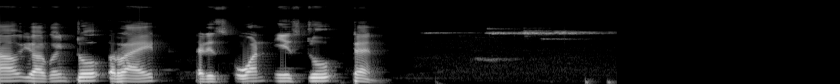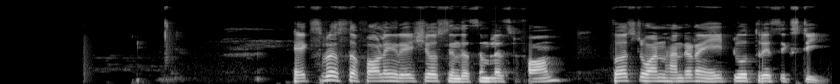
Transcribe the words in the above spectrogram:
now you are going to write that is 1 is to 10 express the following ratios in the simplest form. First one 108 to 360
